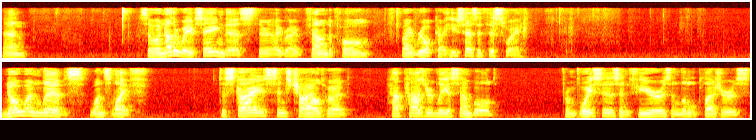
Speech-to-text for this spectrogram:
And so another way of saying this, there, I, I found a poem by Rilke. He says it this way. No one lives one's life, disguised since childhood, haphazardly assembled from voices and fears and little pleasures.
